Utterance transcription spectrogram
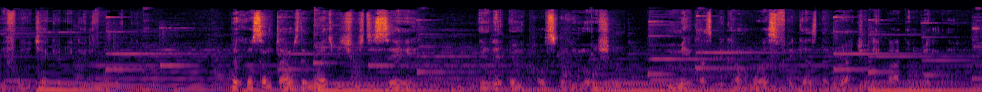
before you check your ego in front of people. Because sometimes the words we choose to say in the impulse of emotion make us become worse figures than we actually are in real life.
